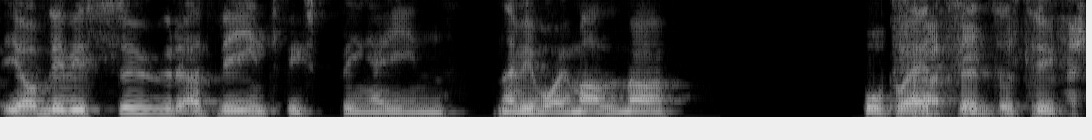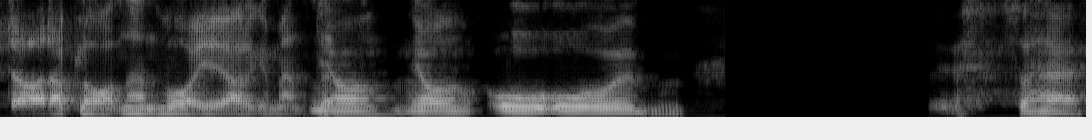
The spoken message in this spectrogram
jag blev ju sur att vi inte fick springa in när vi var i Malmö. Och på För ett sätt så tycker förstöra planen var ju argumentet. Ja, ja och, och så här.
